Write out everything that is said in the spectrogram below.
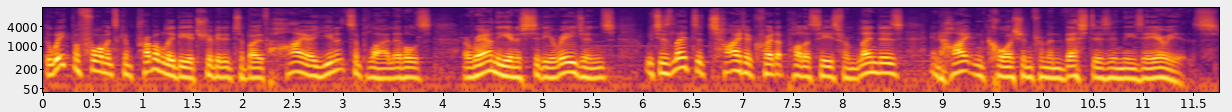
The weak performance can probably be attributed to both higher unit supply levels around the inner city regions, which has led to tighter credit policies from lenders and heightened caution from investors in these areas.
